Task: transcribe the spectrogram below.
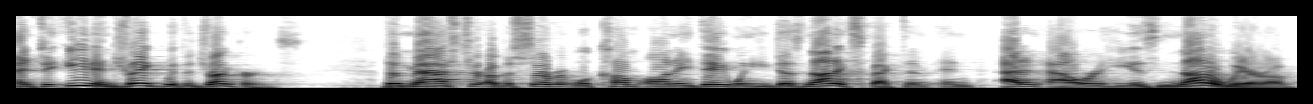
and to eat and drink with the drunkards. The master of the servant will come on a day when he does not expect him, and at an hour he is not aware of.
